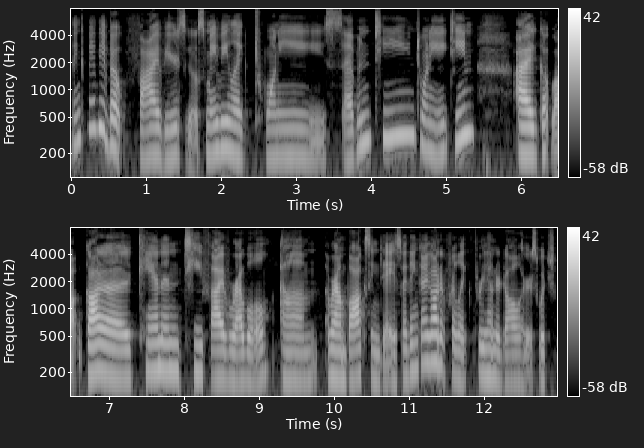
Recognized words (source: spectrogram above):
think maybe about five years ago. So maybe like 2017, 2018. I got, got a Canon T5 Rebel um, around Boxing Day. So I think I got it for like $300, which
